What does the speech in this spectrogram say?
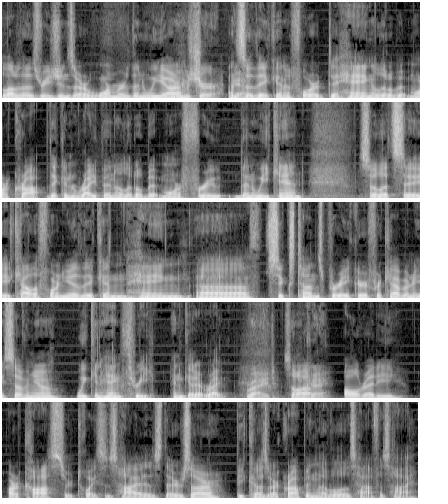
a lot of those regions are warmer than we are. Mm, sure. And yeah. so they can afford to hang a little bit more crop. They can ripen a little bit more fruit than we can. So let's say California, they can hang uh, six tons per acre for Cabernet Sauvignon. We can hang three and get it ripe. Right. So okay. already our costs are twice as high as theirs are because our cropping level is half as high.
